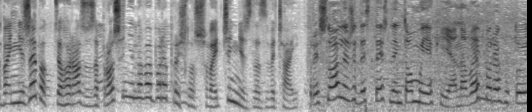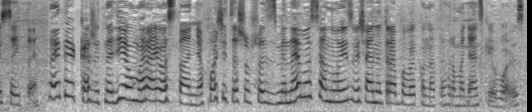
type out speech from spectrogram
Іван Ніжибок цього разу запрошення на вибори прийшло швидше, ніж зазвичай. Прийшло, але вже десь тиждень тому, як і я. На вибори готуюся йти. Знаєте, як кажуть, надія вмирає остання. Хочеться, щоб щось змінилося. Ну і звичайно, треба виконати громадянський обов'язок.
